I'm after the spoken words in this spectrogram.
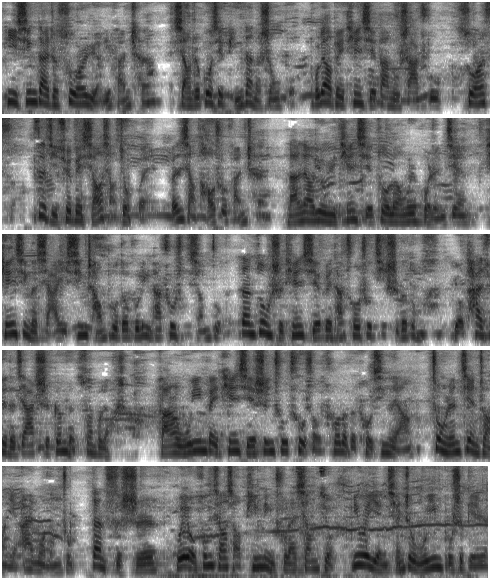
一心带着素儿远离。凡尘想着过些平淡的生活，不料被天邪半路杀出，素儿死了，自己却被小小救回。本想逃出凡尘，难料又遇天邪作乱，危祸人间。天性的侠义心肠，不得不令他出手相助。但纵使天邪被他戳出几十个洞来，有太岁的加持，根本算不了什么。反而吴英被天邪伸出触手戳了个透心凉。众人见状也爱莫能助。但此时唯有风小小拼命出来相救，因为眼前这吴英不是别人，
